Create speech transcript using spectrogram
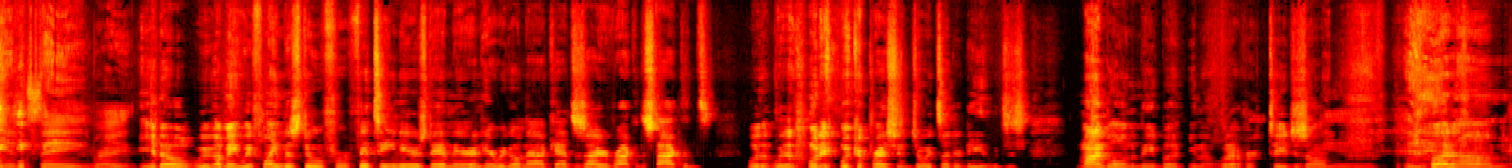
Insane, right? you know, we I mean, we flamed this dude for 15 years damn near, and here we go now. Cats is out here rocking the Stocktons with with, with, with compression joints underneath, which is mind blowing to me, but you know, whatever. To each his own. Yeah. But um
